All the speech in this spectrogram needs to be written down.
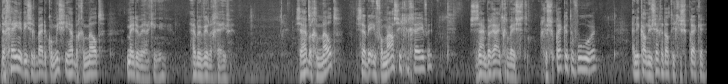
degene die zich bij de commissie hebben gemeld... medewerking hebben willen geven. Ze hebben gemeld, ze hebben informatie gegeven... ze zijn bereid geweest gesprekken te voeren... en ik kan u zeggen dat die gesprekken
